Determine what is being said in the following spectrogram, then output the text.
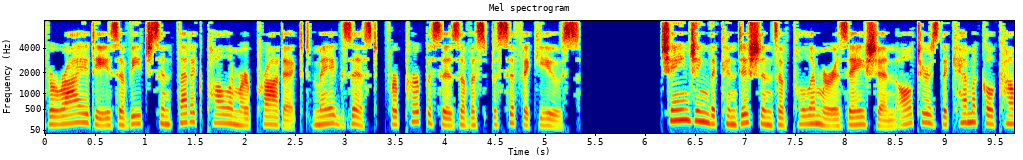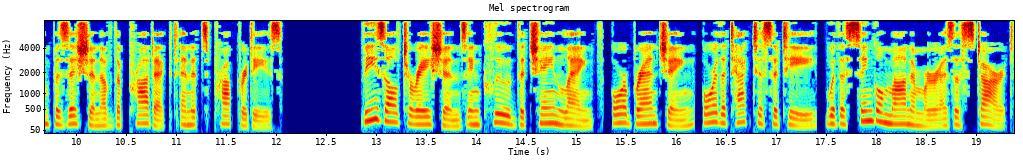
Varieties of each synthetic polymer product may exist for purposes of a specific use. Changing the conditions of polymerization alters the chemical composition of the product and its properties. These alterations include the chain length, or branching, or the tacticity, with a single monomer as a start,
